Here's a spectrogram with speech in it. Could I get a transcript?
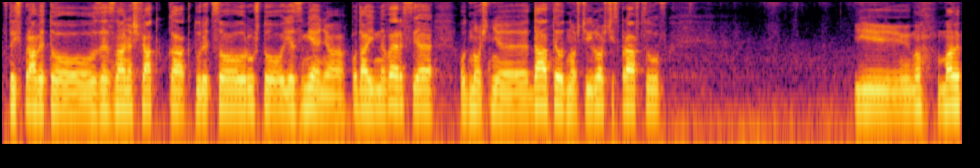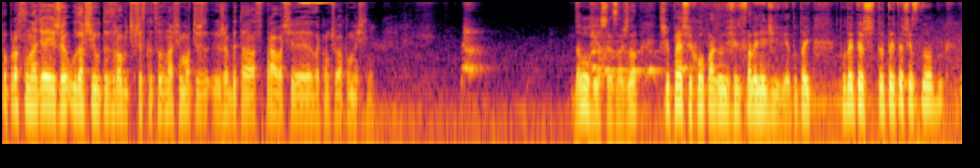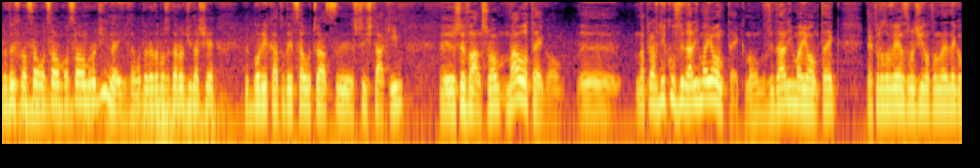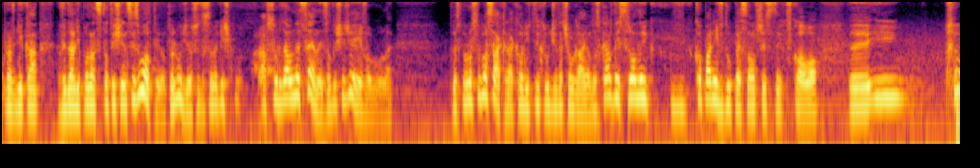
w tej sprawie to zeznania świadka, który co rusz to je zmienia. Podaje inne wersje odnośnie daty, odnośnie ilości sprawców. I no, mamy po prostu nadzieję, że uda się to zrobić wszystko co w naszej mocy, żeby ta sprawa się zakończyła pomyślnie. No mów jeszcze coś, no. Się peszy chłopak, no się wcale nie dziwię. Tutaj, tutaj, też, tutaj też jest no, rozrywka o całą, o, całą, o całą rodzinę ich, no bo to wiadomo, że ta rodzina się boryka tutaj cały czas y, z czymś takim, że walczą. Mało tego, y, na prawników wydali majątek. No, wydali majątek, jak to rozmawiałem z rodziną, to na jednego prawnika wydali ponad 100 tysięcy złotych. No to ludzie, znaczy to są jakieś absurdalne ceny, co tu się dzieje w ogóle. To jest po prostu masakra, jak oni tych ludzi naciągają. To z każdej strony kopani w dupę są wszyscy w koło yy, i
